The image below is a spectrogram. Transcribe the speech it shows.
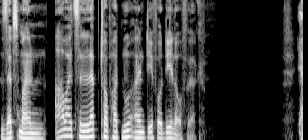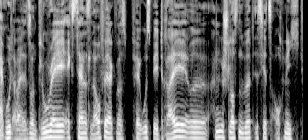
Selbst mein Arbeitslaptop hat nur ein DVD-Laufwerk. Ja gut, aber so ein Blu-ray externes Laufwerk, was per USB 3 äh, angeschlossen wird, ist jetzt auch nicht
